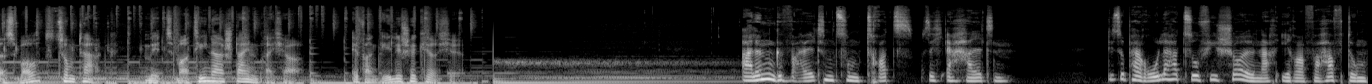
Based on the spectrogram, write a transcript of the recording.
Das Wort zum Tag mit Martina Steinbrecher, Evangelische Kirche. Allen Gewalten zum Trotz sich erhalten. Diese Parole hat Sophie Scholl nach ihrer Verhaftung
